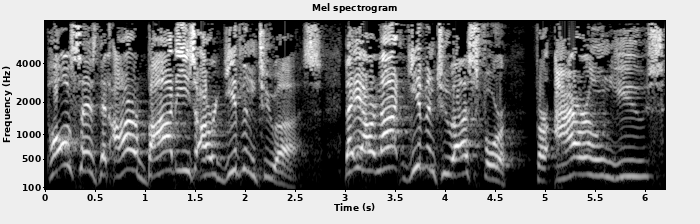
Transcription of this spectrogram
Paul says that our bodies are given to us. They are not given to us for, for our own use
